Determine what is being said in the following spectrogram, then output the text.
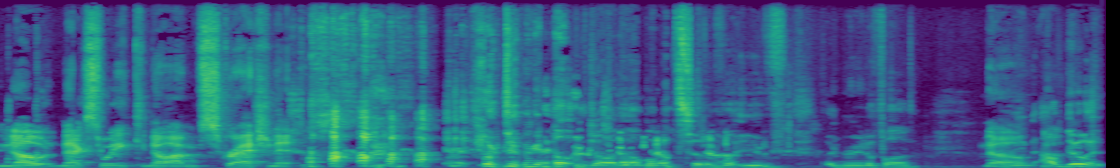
you know next week know i'm scratching it We're doing an Elton John album instead of what you've agreed upon. no I mean, no. I'll do it.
